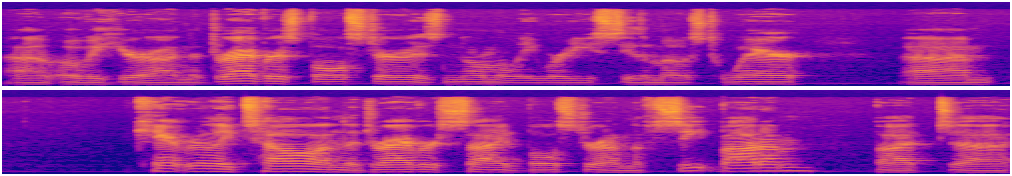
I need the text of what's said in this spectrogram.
Uh, over here on the driver's bolster is normally where you see the most wear. Um, can't really tell on the driver's side bolster on the seat bottom, but uh,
